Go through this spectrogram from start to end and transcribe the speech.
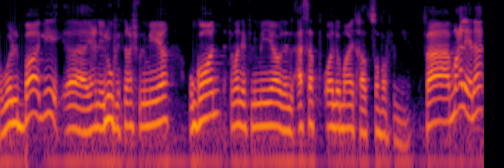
والباقي آه يعني لوفي 12% وجون 8% وللأسف أولو مايت خذ 0% فما علينا.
